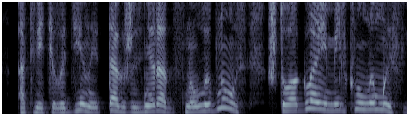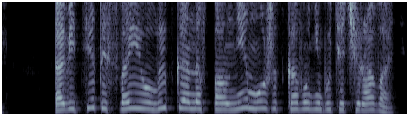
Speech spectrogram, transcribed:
— ответила Дина и так жизнерадостно улыбнулась, что у Аглаи мелькнула мысль. А ведь этой своей улыбкой она вполне может кого-нибудь очаровать.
